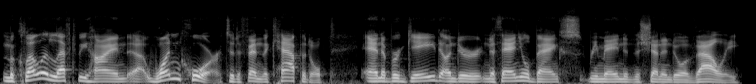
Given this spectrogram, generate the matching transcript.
McClellan left behind uh, one corps to defend the capital, and a brigade under Nathaniel Banks remained in the Shenandoah Valley,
